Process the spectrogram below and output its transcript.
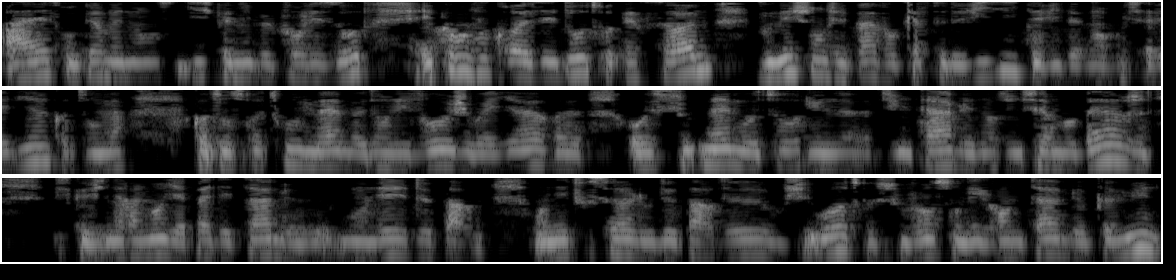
à être en permanence disponible pour les autres. Et quand vous croisez d'autres personnes, vous n'échangez pas vos cartes de visite, évidemment. Vous savez bien, quand on, a, quand on se retrouve même dans les Vosges ou ailleurs, euh, au, même autour d'une table dans une ferme auberge, puisque généralement il n'y a pas des tables où on est deux par, on est tout seul ou deux par deux ou chez autre, souvent sont des grandes tables communes,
